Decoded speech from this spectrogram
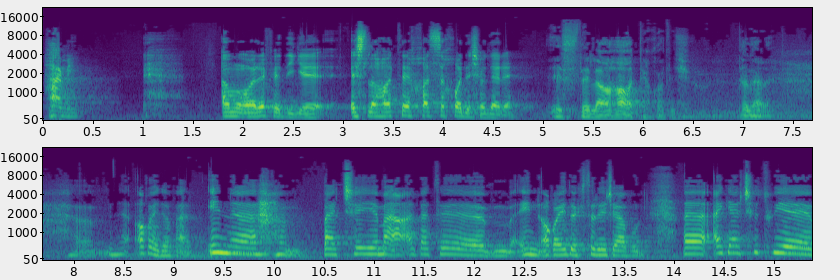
همین. اما عارف دیگه اصلاحات خاص خودشو داره. اصطلاحات خودشو پدره آقای داور این بچه من البته این آقای دکتر جوون اگرچه توی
